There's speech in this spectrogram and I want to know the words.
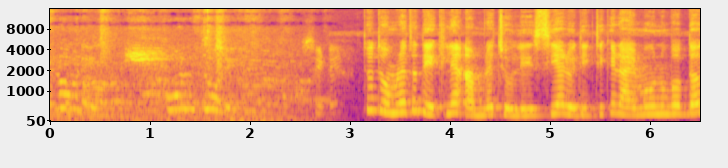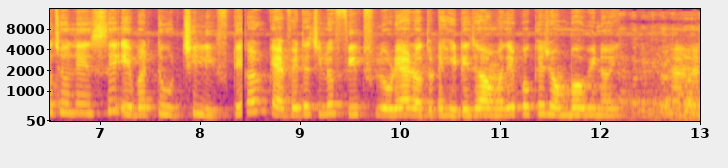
সেটাই তো তোমরা তো দেখলে আমরা চলে এসেছি আর ওদিক থেকে রাইমা অনুভবদাও চলে এসেছে। এবার তো উঠছি লিফটে কারণ ক্যাফেটা ছিল ফিফথ ফ্লোরে আর অতটা হেঁটে যাওয়া আমাদের পক্ষে সম্ভবই নয়। হ্যাঁ।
